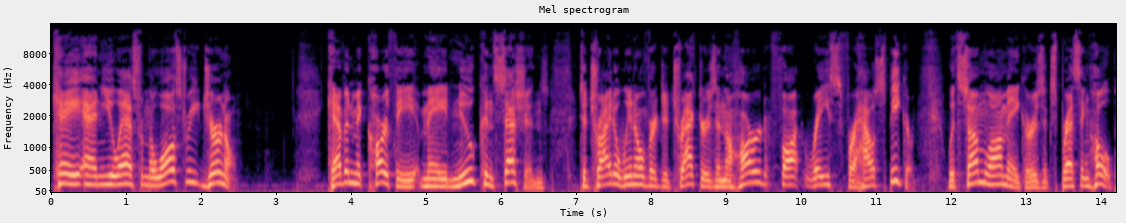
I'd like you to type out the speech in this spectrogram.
KNUS from the Wall Street Journal. Kevin McCarthy made new concessions to try to win over detractors in the hard fought race for House Speaker, with some lawmakers expressing hope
